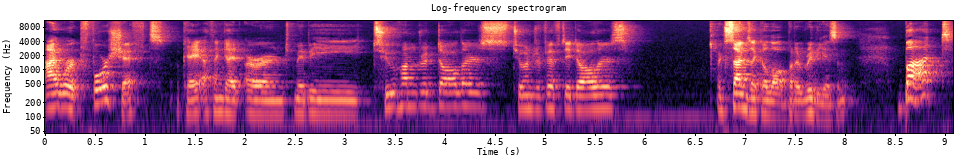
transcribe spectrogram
I worked four shifts. Okay, I think I'd earned maybe two hundred dollars, two hundred fifty dollars, which sounds like a lot, but it really isn't. But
